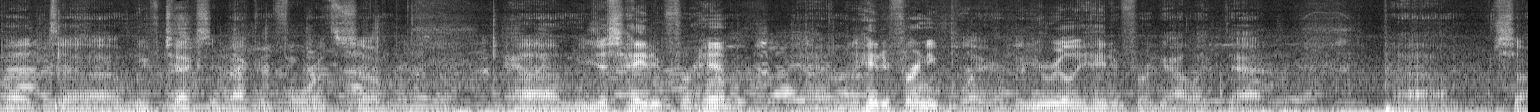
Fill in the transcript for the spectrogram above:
but uh, we've texted back and forth. So um, you just hate it for him, and you hate it for any player, but you really hate it for a guy like that. Uh, so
